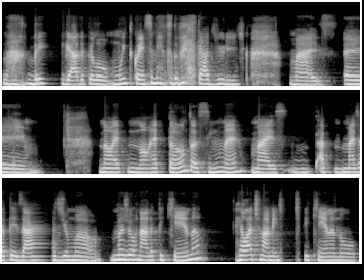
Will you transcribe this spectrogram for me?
Obrigada pelo muito conhecimento do mercado jurídico, mas é, não é, não é tanto assim, né? Mas, mas apesar de uma, uma jornada pequena, relativamente pequena no,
